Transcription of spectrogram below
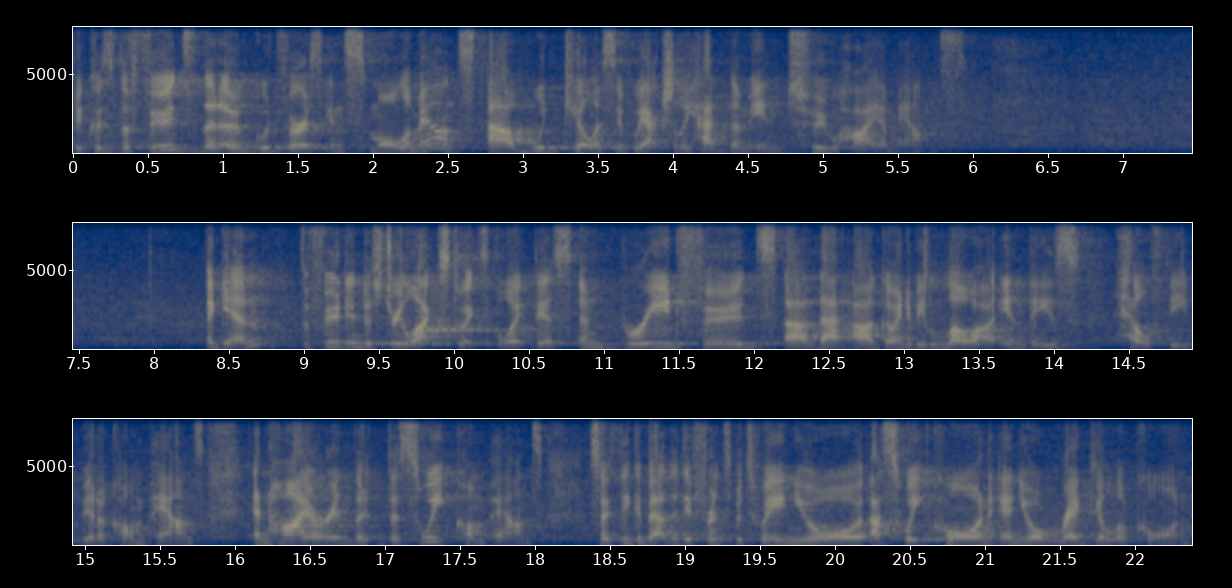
Because the foods that are good for us in small amounts uh, would kill us if we actually had them in too high amounts. Again, the food industry likes to exploit this and breed foods uh, that are going to be lower in these healthy bitter compounds and higher in the, the sweet compounds. So think about the difference between your uh, sweet corn and your regular corn.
